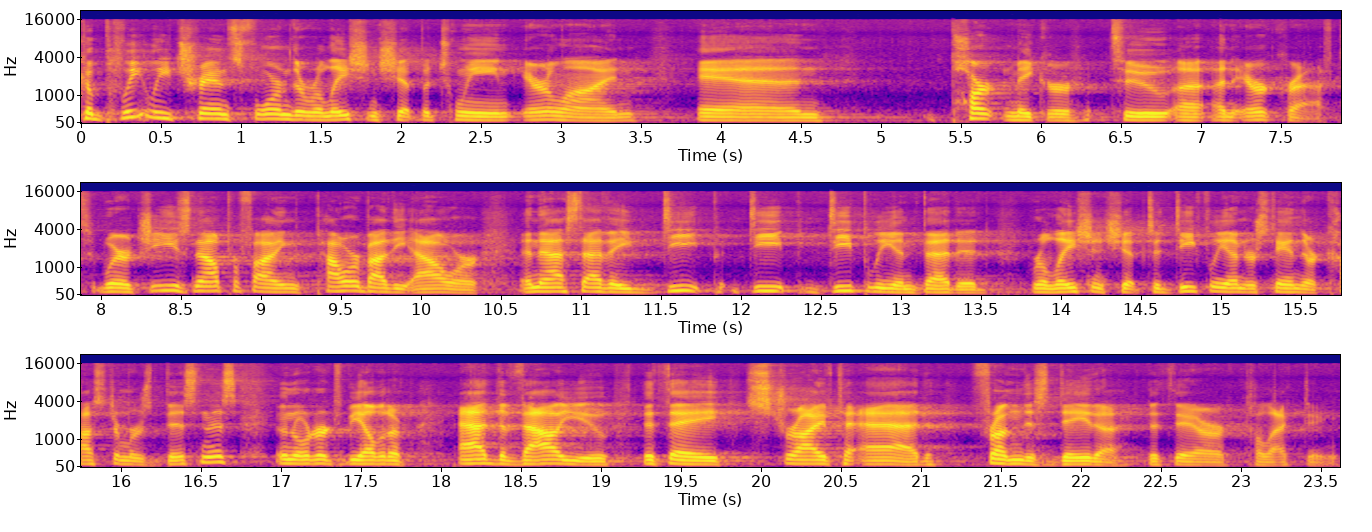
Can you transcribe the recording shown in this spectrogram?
completely transformed the relationship between airline and part maker to uh, an aircraft, where GE is now providing power by the hour and has to have a deep, deep, deeply embedded relationship to deeply understand their customer's business in order to be able to add the value that they strive to add from this data that they are collecting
